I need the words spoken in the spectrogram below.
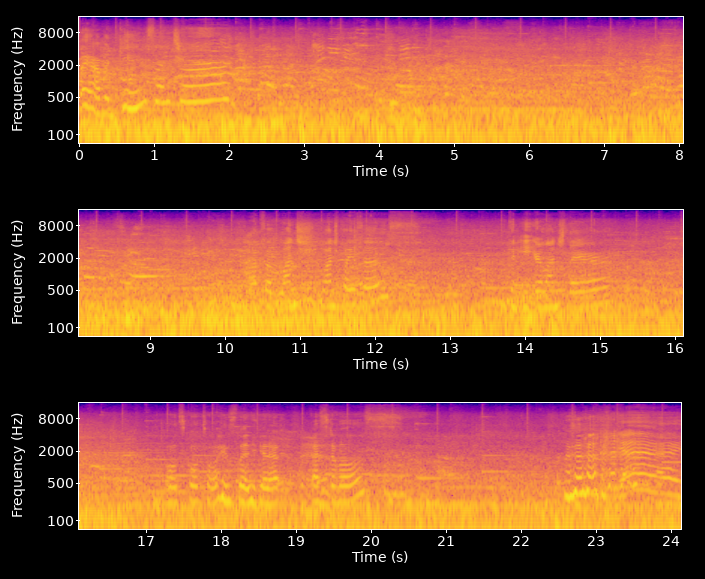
They have a game center. Lots of lunch lunch places. You can eat your lunch there. Old school toys that you get at festivals. Yay!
